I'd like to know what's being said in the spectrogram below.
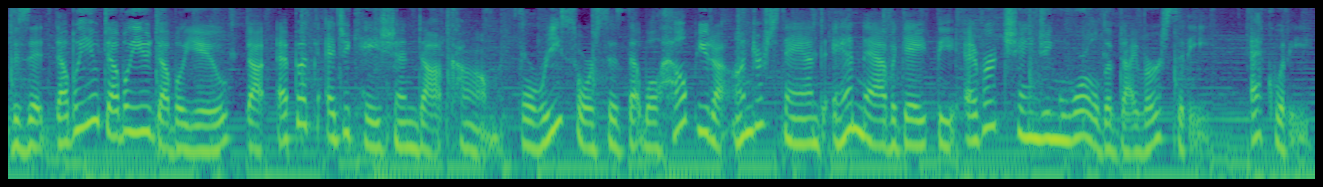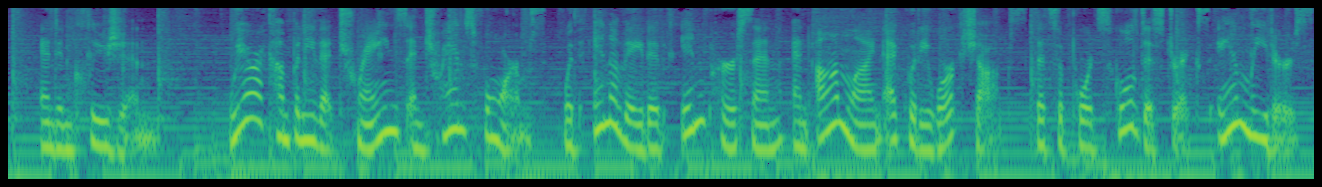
Visit www.epiceducation.com for resources that will help you to understand and navigate the ever changing world of diversity, equity, and inclusion. We are a company that trains and transforms with innovative in person and online equity workshops that support school districts and leaders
